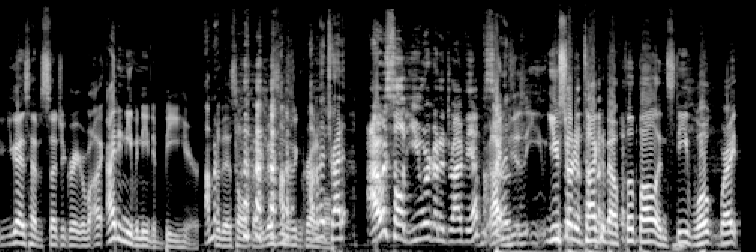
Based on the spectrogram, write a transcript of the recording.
you guys have such a great. I, I didn't even need to be here I'm gonna- for this whole thing. This is incredible. I'm gonna try to. I was told you were going to drive the episode. I, you started talking about football, and Steve woke right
